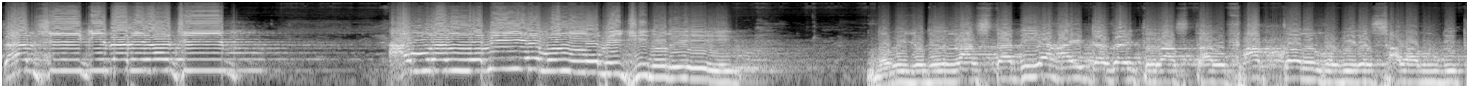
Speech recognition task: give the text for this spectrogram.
তার সে কি দাঁড়িয়ে আছি আমরা নবী এমন নবী ছিল রে নবী যদি রাস্তা দিয়ে হাইটা যাইতো রাস্তার ফাত্তর নবীরে সালাম দিত।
